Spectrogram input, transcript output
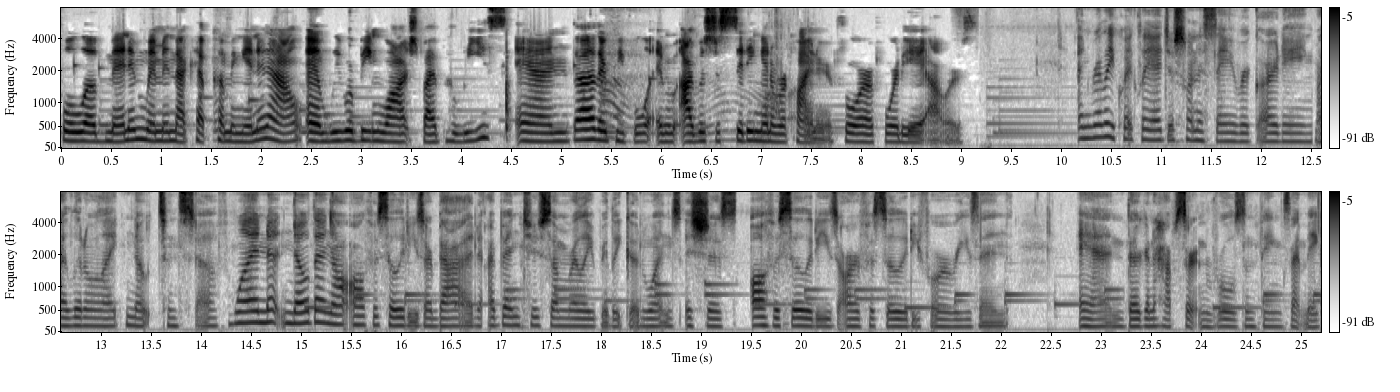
full of men and women that kept coming in and out, and we were being watched by police and the other people, and I was just sitting in a recliner for 48 hours. And really quickly, I just want to say regarding my little like notes and stuff. One, know that not all facilities are bad. I've been to some really, really good ones. It's just all facilities are a facility for a reason and they're gonna have certain rules and things that make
